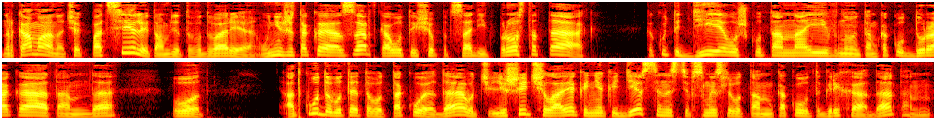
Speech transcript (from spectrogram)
Наркомана, человек подсели там где-то во дворе, у них же такой азарт кого-то еще подсадить, просто так. Какую-то девушку там наивную, там какого-то дурака там, да, вот. Откуда вот это вот такое, да, вот лишить человека некой девственности в смысле вот там какого-то греха, да, там,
